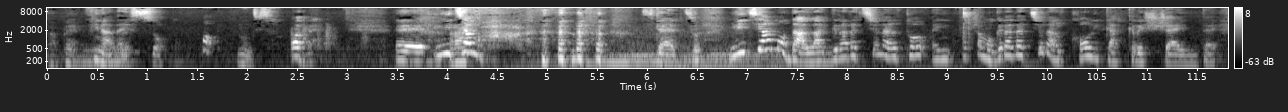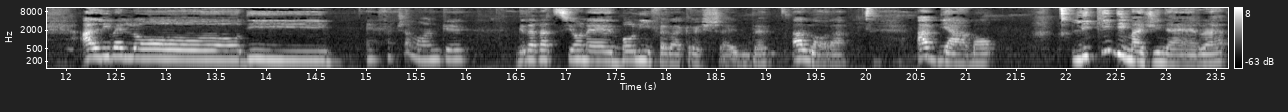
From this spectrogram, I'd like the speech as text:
Va bene. Fino va bene. adesso. Oh, non si sa. Vabbè. Eh, iniziamo. Scherzo. Iniziamo dalla gradazione alto... eh, facciamo gradazione alcolica crescente a livello di e facciamo anche gradazione bonifera crescente. Allora, abbiamo Liquide Imaginaire,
